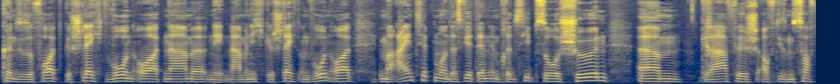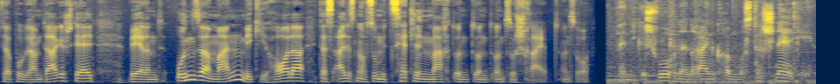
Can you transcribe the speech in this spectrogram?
können sie sofort Geschlecht, Wohnort, Name, nee, Name nicht Geschlecht und Wohnort immer eintippen und das wird dann im Prinzip so schön ähm, grafisch auf diesem Softwareprogramm dargestellt, während unser Mann, Mickey Haller, das alles noch so mit Zetteln macht und, und, und so schreibt und so. Wenn die Geschworenen reinkommen, muss das schnell gehen.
